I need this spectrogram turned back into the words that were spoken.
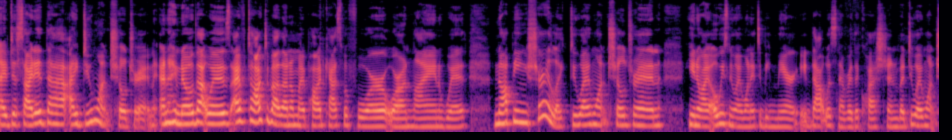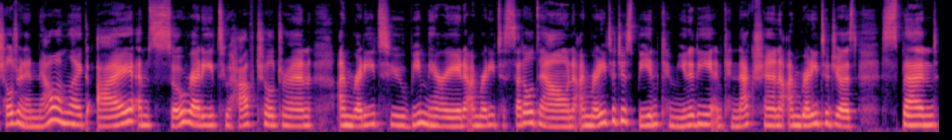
I've decided that I do want children. And I know that was, I've talked about that on my podcast before or online with not being sure. Like, do I want children? You know, I always knew I wanted to be married. That was never the question. But do I want children? And now I'm like, I am so ready to have children. I'm ready to be married. I'm ready to settle down. I'm ready to just be in community and connection. I'm ready to just spend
